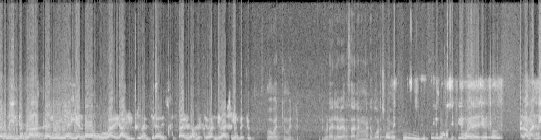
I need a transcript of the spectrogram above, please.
ആണെന്ന് എന്റെ ബ്ലാക്ക് അലോയി ആയിണ്ട അഴുക്ക് ഭയങ്കര കഴുകാൻ പറ്റും വണ്ടി വാഷ് ചെയ്യാൻ പറ്റും ഓ പറ്റും പറ്റും ഇവിടെ അല്ല വേറെ സ്ഥലം അങ്ങോട്ട് കുറച്ച് പോകാം സിറ്റിയിൽ പോണം സിറ്റിയിൽ എടാ വണ്ടി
